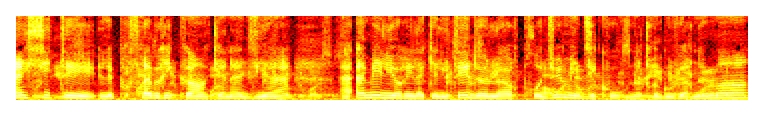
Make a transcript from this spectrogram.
inciter les fabricants canadiens à améliorer la qualité de leurs produits médicaux. Notre gouvernement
